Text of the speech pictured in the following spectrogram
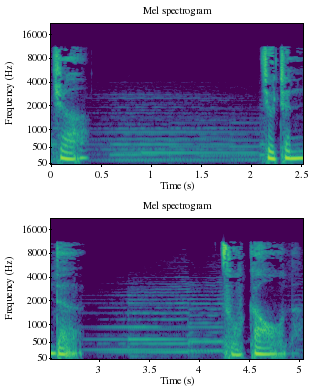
这就真的足够了。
